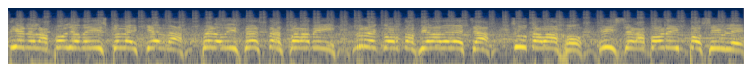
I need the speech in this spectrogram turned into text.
Tiene el apoyo de Isco en la izquierda. Pero dice, esta es para mí. Recorta hacia la derecha. Chuta abajo. Y se la pone imposible.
